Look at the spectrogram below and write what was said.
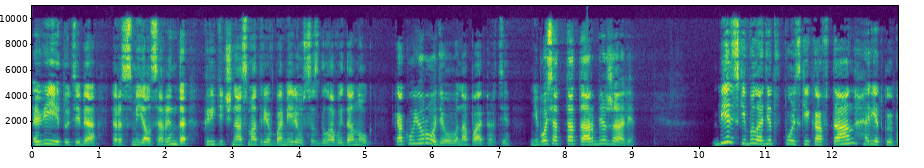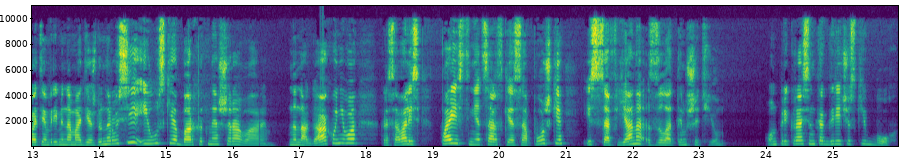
«Вид у тебя!» — рассмеялся Рында, критично осмотрев Бомелиуса с головы до ног. «Как у юродивого на паперти. Небось, от татар бежали». Бельский был одет в польский кафтан, редкую по тем временам одежду на Руси и узкие бархатные шаровары. На ногах у него красовались поистине царские сапожки из софьяна с золотым шитьем. Он прекрасен, как греческий бог,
